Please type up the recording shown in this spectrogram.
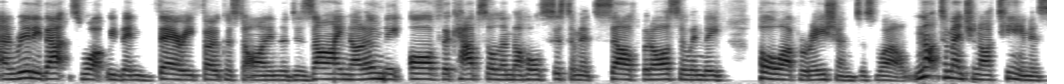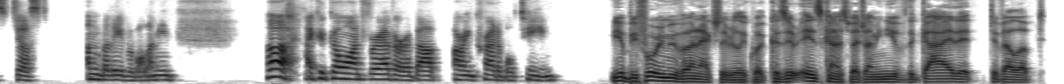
And really, that's what we've been very focused on in the design, not only of the capsule and the whole system itself, but also in the whole operations as well. Not to mention, our team is just unbelievable. I mean, oh, I could go on forever about our incredible team. Yeah, before we move on, actually, really quick, because it is kind of special. I mean, you have the guy that developed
